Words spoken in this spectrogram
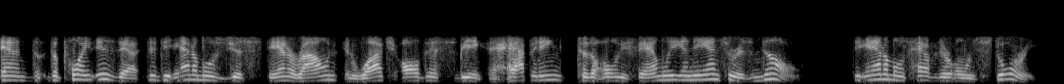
And th- the point is that did the animals just stand around and watch all this being happening to the Holy Family? And the answer is no. The animals have their own story,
